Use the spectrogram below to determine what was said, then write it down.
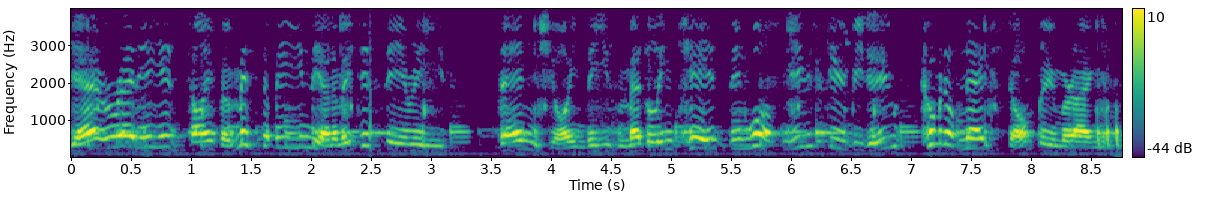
Get ready, it's time for Mr. Bean, the animated series. Then join these meddling kids in What's New Scooby-Doo, coming up next on Boomerang.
